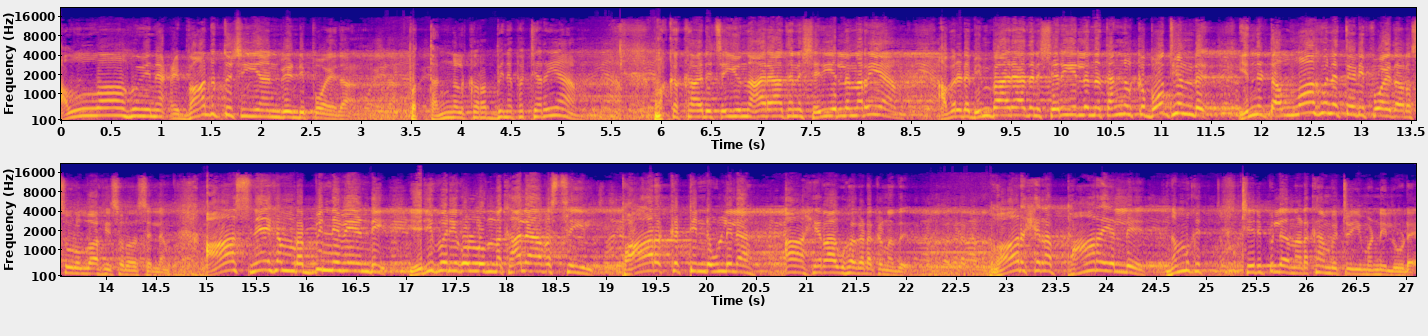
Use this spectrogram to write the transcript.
അള്ളാഹുവിനെ ഇബാദത്ത് ചെയ്യാൻ വേണ്ടി പോയതാണ്. അപ്പൊ തങ്ങൾക്ക് റബ്ബിനെ പറ്റി അറിയാം. മക്കാര് ചെയ്യുന്ന ആരാധന ശരിയല്ലെന്നറിയാം. അവരുടെ ബിംബാരാധന ശരിയല്ലെന്ന് തങ്ങൾക്ക് ബോധ്യമുണ്ട്. എന്നിട്ട് അള്ളാഹുവിനെ തേടി പോയതാ റസൂലുള്ളാഹി അള്ളാഹി വസല്ലം. ആ സ്നേഹം റബ്ബിന് വേണ്ടി എരിപൊരി കൊള്ളുന്ന കാലാവസ്ഥയിൽ പാറക്കെട്ടിന്റെ ഉള്ളിലാ ആ ഹിറ ഗുഹ കിടക്കുന്നത്. പാറയല്ലേ? നമുക്ക് ചെരുപ്പില്ല നടക്കാൻ പറ്റും ഈ മണ്ണിലൂടെ.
